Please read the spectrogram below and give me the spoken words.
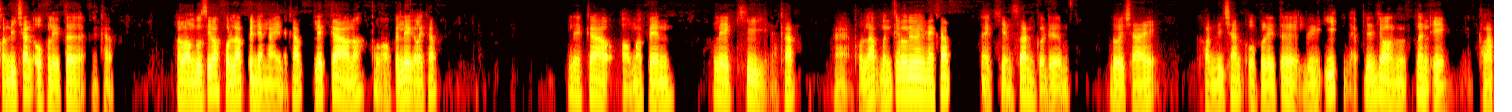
condition operator นะครับมาลองดูซิว่าผลลัพธ์เป็นยังไงนะครับ เลขเก้าเนาะต้องออกเป็นเลขอะไรครับ เลขเก้าออกมาเป็นเลขคี่นะครับผลลัพธ์เหมือนกันเลยนะครับ แต่เขียนสั้นกว่าเดิม โดยใช้ condition operator หรือ if แบบย่อๆนั่นเองครับ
